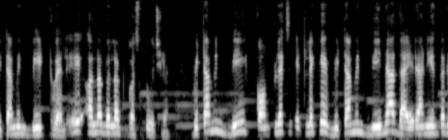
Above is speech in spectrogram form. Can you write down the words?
વિટામિન બી ટ્વેલ્વ એ અલગ અલગ વસ્તુ છે. વિટામિન બી કોમ્પ્લેક્સ એટલે કે વિટામિન બી ના દાયરાની અંદર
